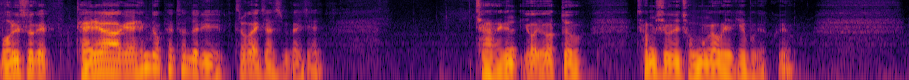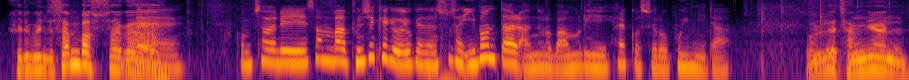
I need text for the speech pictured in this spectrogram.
머릿속에 대략의 행동 패턴들이 들어가 있지 않습니까 이제. 자, 이건 이것도 잠시 후에 전문가하고 얘기해 보겠고요. 그리고 이제 삼바 수사가 네. 검찰이 삼바 분식회계 의혹에 대한 수사 이번 달 안으로 마무리할 것으로 보입니다. 원래 작년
